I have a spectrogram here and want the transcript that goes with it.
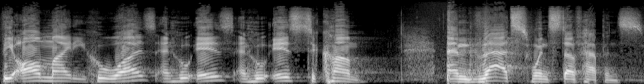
the Almighty, who was and who is and who is to come. And that's when stuff happens.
